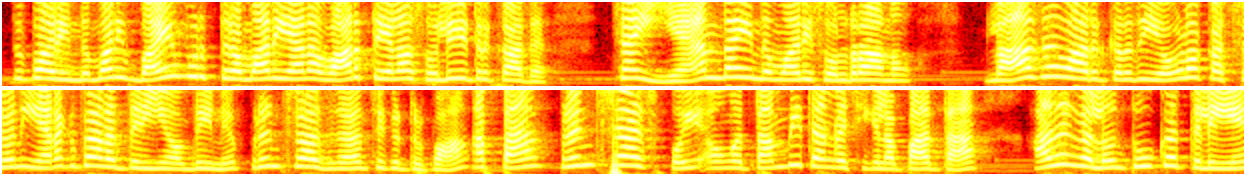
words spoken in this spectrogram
இது பாரு இந்த மாதிரி பயமுறுத்துற மாதிரியான வார்த்தையெல்லாம் சொல்லிகிட்டு இருக்காத. சே ஏன் தான் இந்த மாதிரி சொல்கிறானோ ராஜாவா இருக்கிறது எவ்வளோ கஷ்டம்னு எனக்கு தானே தெரியும் அப்படின்னு பிரின்ஸ் ராஜ் நினச்சிக்கிட்டு இருப்பான். அப்போ பிரின்ஸ்ராஜ் போய் அவங்க தம்பி தங்கச்சிகளை பார்த்தா அதுங்களும் தூக்கத்திலேயே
